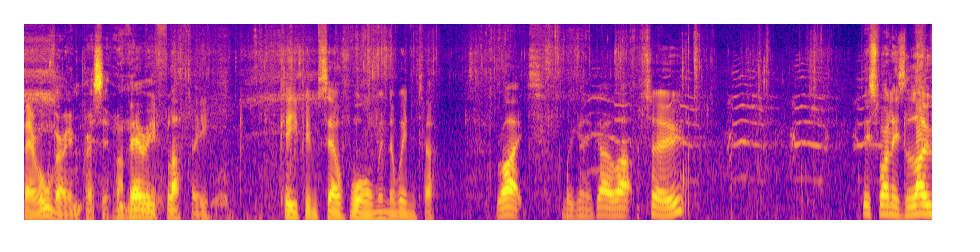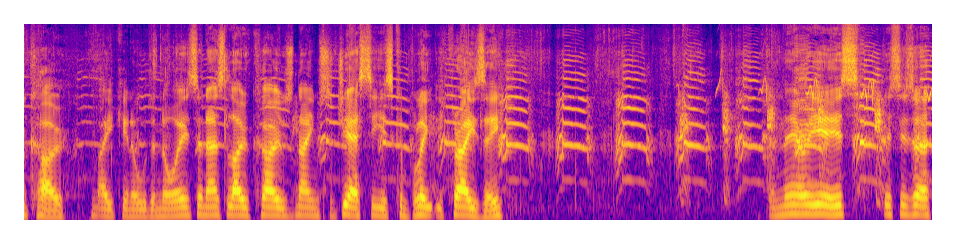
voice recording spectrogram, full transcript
They're all very impressive, aren't very they? fluffy. Keep himself warm in the winter. Right, we're going to go up to. This one is Loco making all the noise, and as Loco's name suggests, he is completely crazy. And there he is. This is a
